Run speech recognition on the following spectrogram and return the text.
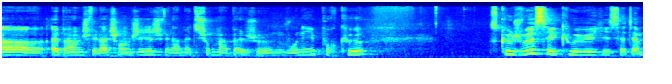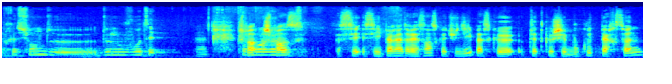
euh, eh ben, je vais la changer, je vais la mettre sur ma page nouveau-né pour que que je veux, c'est qu'il y ait cette impression de, de nouveauté. Je pense, je pense c'est hyper intéressant ce que tu dis parce que peut-être que chez beaucoup de personnes,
